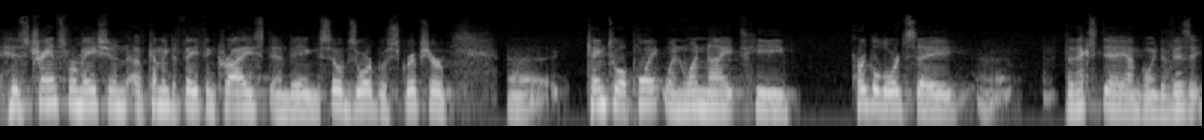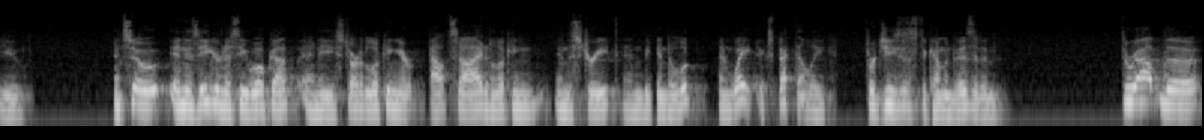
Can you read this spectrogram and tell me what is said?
his transformation of coming to faith in Christ and being so absorbed with Scripture uh, came to a point when one night he heard the Lord say, uh, The next day I'm going to visit you. And so, in his eagerness, he woke up and he started looking outside and looking in the street and began to look and wait expectantly for Jesus to come and visit him. Throughout the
